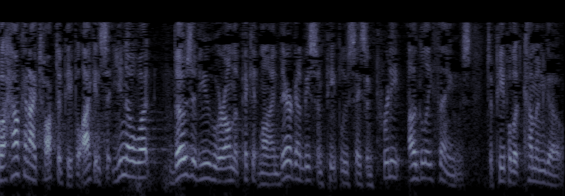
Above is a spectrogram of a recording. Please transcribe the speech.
But how can I talk to people? I can say, you know what? Those of you who are on the picket line, there are going to be some people who say some pretty ugly things to people that come and go.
